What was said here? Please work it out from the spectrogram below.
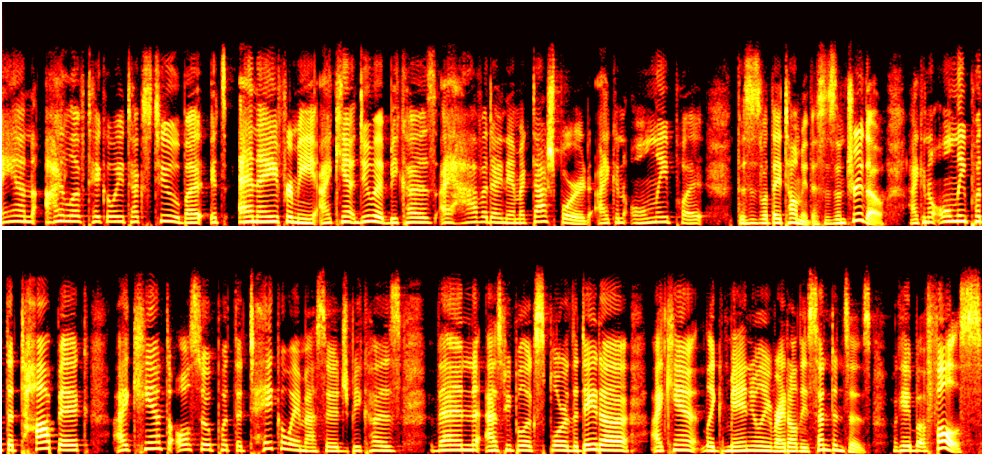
and I love takeaway text too, but it's NA for me. I can't do it because I have a dynamic dashboard. I can only put, this is what they tell me. This isn't true though. I can only put the topic. I can't also put the takeaway message because then as people explore the data, I can't like manually write all these sentences. Okay, but false.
